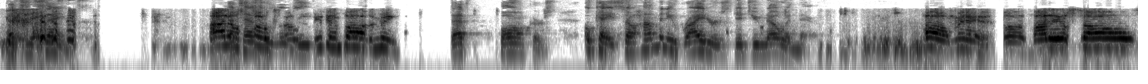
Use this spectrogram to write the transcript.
That's insane. I don't smoke, so it didn't bother me. That's bonkers. Okay, so how many writers did you know in there? Oh man, uh, Vidal Sauls,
